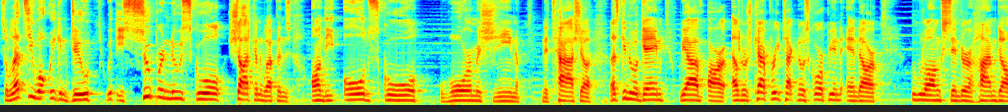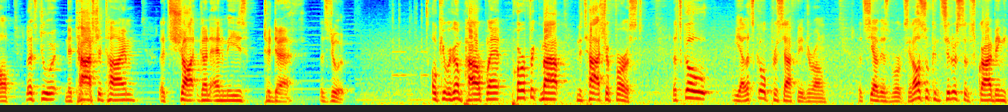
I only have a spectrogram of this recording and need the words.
So let's see what we can do with these super new school shotgun weapons on the old school War Machine Natasha. Let's get into a game. We have our Eldritch Khepri, Techno Scorpion, and our Oolong Cinder Heimdall. Let's do it. Natasha time. Let's shotgun enemies to death. Let's do it. Okay, we're going power plant. Perfect map. Natasha first. Let's go. Yeah, let's go Persephone drone. Let's see how this works. And also consider subscribing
